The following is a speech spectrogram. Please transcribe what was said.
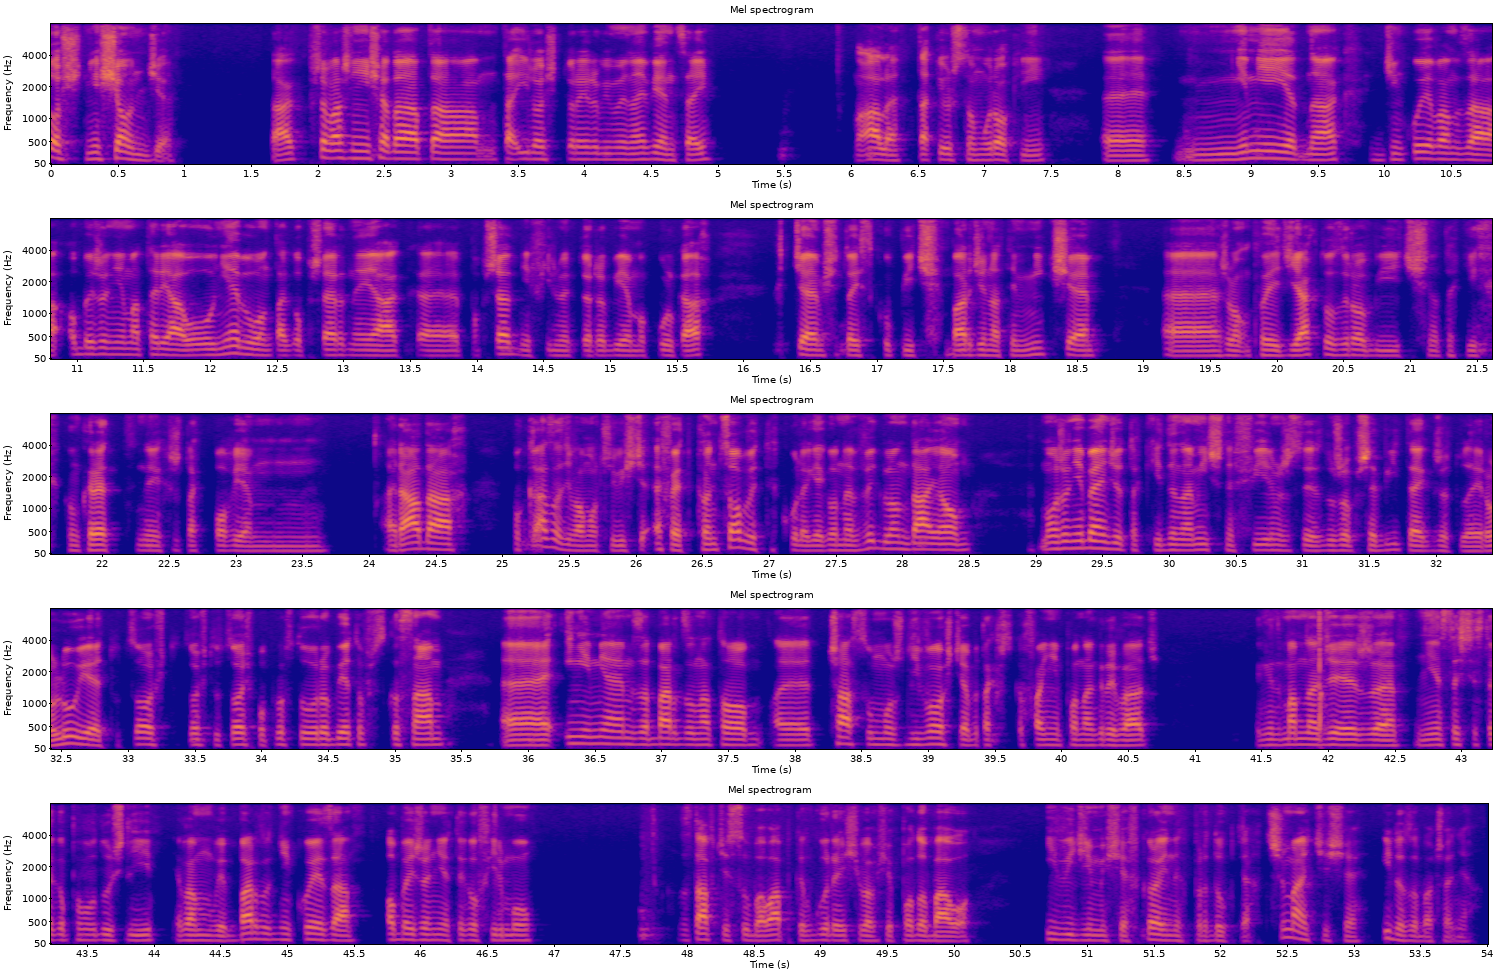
coś nie siądzie. Tak? Przeważnie nie siada ta, ta ilość, której robimy najwięcej. No ale takie już są uroki. E, Niemniej jednak dziękuję Wam za obejrzenie materiału. Nie był on tak obszerny jak e, poprzednie filmy, które robiłem o kulkach. Chciałem się tutaj skupić bardziej na tym miksie, e, żeby Wam powiedzieć, jak to zrobić, na takich konkretnych, że tak powiem, radach. Pokazać Wam oczywiście efekt końcowy tych kulek, jak one wyglądają. Może nie będzie taki dynamiczny film, że jest dużo przebitek, że tutaj roluję, tu coś, tu coś, tu coś. Po prostu robię to wszystko sam e, i nie miałem za bardzo na to e, czasu, możliwości, aby tak wszystko fajnie ponagrywać. Więc mam nadzieję, że nie jesteście z tego powodu źli. Ja Wam mówię bardzo dziękuję za obejrzenie tego filmu. Zostawcie suba, łapkę w górę, jeśli Wam się podobało. I widzimy się w kolejnych produkcjach. Trzymajcie się i do zobaczenia.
